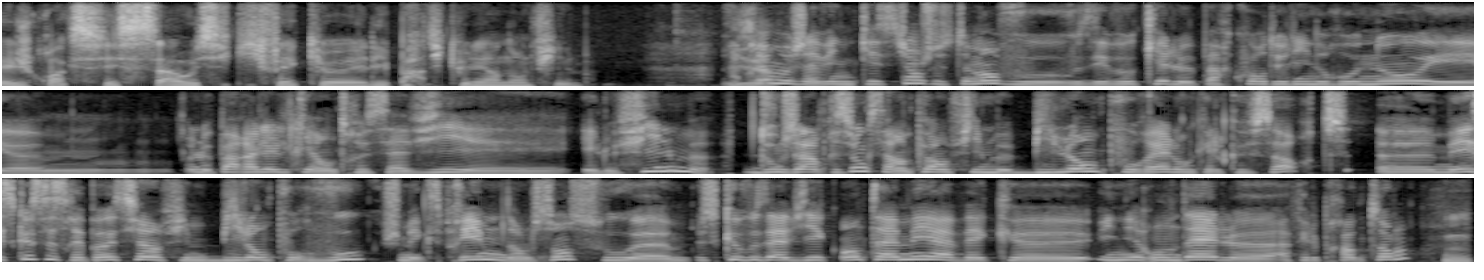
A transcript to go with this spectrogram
et je crois que c'est ça aussi qui fait qu'elle est particulière dans le film. Après, moi j'avais une question justement. Vous, vous, évoquez le parcours de Lynn Renault et euh, le parallèle qu'il y a entre sa vie et, le film. Donc j'ai l'impression que c'est un peu un film bilan pour elle en quelque sorte. Euh, mais est-ce que ce serait pas aussi un film bilan pour vous? Je m'exprime dans le sens où euh, ce que vous aviez entamé avec Une hirondelle a fait le printemps. Mmh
